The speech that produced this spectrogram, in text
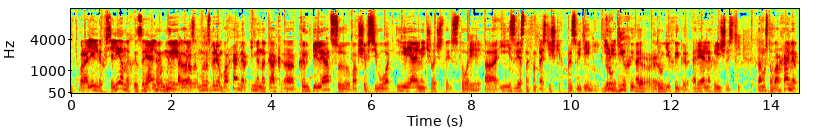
параллельных вселенных, из реального мы, мира. Мы, раз, мы разберем Warhammer именно как э, компиляцию вообще всего и реальной человеческой истории, э, и известных фантастических произведений. Других и, игр. Э, других игр, реальных личностей. Потому что Warhammer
